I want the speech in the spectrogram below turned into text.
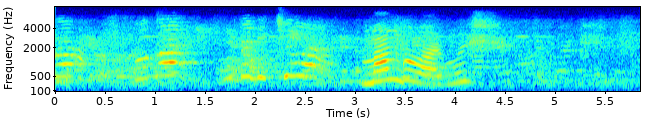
Baba, baba, burada liçi var. Mango varmış. Alalım mı? Mango. Oy. Oy. Oy.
